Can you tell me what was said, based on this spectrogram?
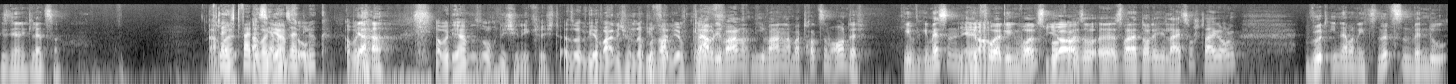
Die sind ja nicht Letzte. Vielleicht war das ja unser Glück. Auch, aber, Ja. Aber die haben es auch nicht hingekriegt. Also wir waren nicht hundertprozentig auf dem ja, aber Platz. die waren, die waren aber trotzdem ordentlich. Ge- Gemessen äh, Ja. vorher gegen Wolfsburg, Ja. also äh, es war eine deutliche Leistungssteigerung. Wird ihnen aber nichts nützen, wenn du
